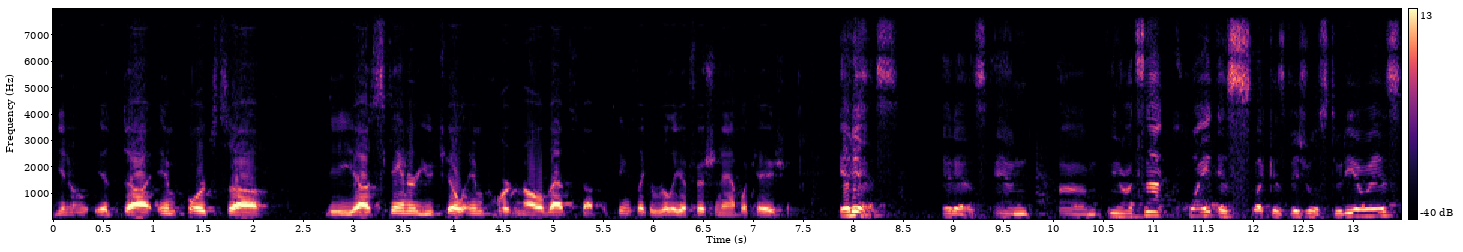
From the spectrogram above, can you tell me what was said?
you know, it uh, imports uh, the uh, scanner util import and all of that stuff. It seems like a really efficient application. It is. It is. And, um, you know, it's not quite as slick as Visual Studio is,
